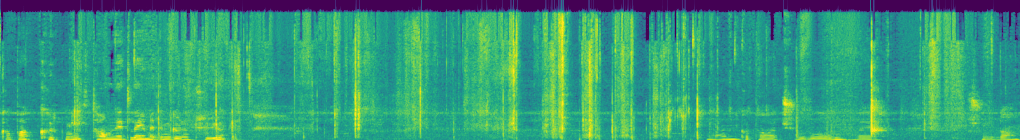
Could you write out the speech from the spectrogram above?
Kapak 40 mil. Tam netleyemedim görüntüyü. kapağı açıyorum ve şuradan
